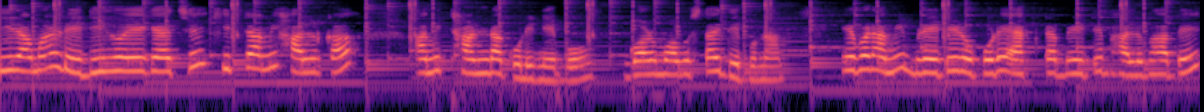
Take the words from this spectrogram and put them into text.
ক্ষীর আমার রেডি হয়ে গেছে। ক্ষীরটা আমি হালকা আমি ঠান্ডা করে নেব। গরম অবস্থায় দেব না। এবার আমি ব্রেডের ওপরে একটা ব্রেডে ভালোভাবে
